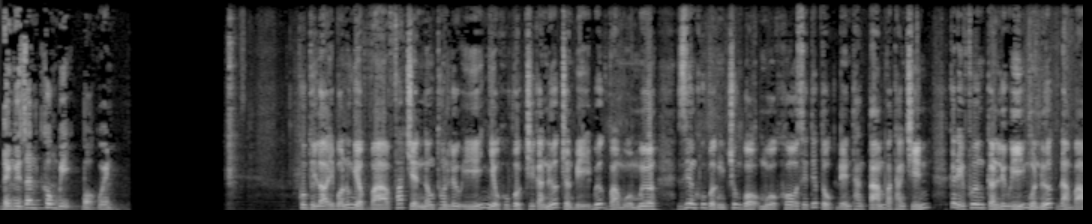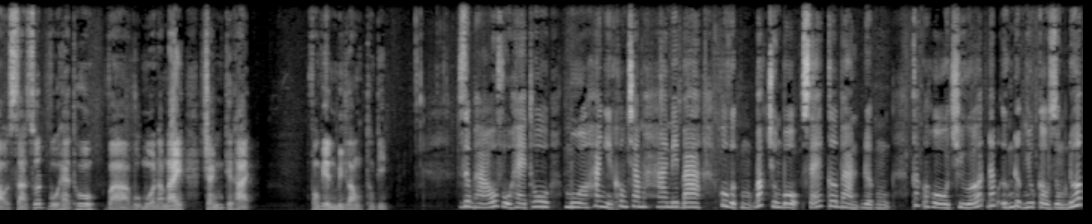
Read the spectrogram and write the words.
để người dân không bị bỏ quên. Cục Thủy lợi Bộ Nông nghiệp và Phát triển Nông thôn lưu ý nhiều khu vực trên cả nước chuẩn bị bước vào mùa mưa. Riêng khu vực Trung Bộ mùa khô sẽ tiếp tục đến tháng 8 và tháng 9. Các địa phương cần lưu ý nguồn nước đảm bảo sản xuất vụ hè thu và vụ mùa năm nay, tránh thiệt hại. Phóng viên Minh Long thông tin. Dự báo vụ hè thu mùa 2023, khu vực Bắc Trung Bộ sẽ cơ bản được các hồ chứa đáp ứng được nhu cầu dùng nước.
